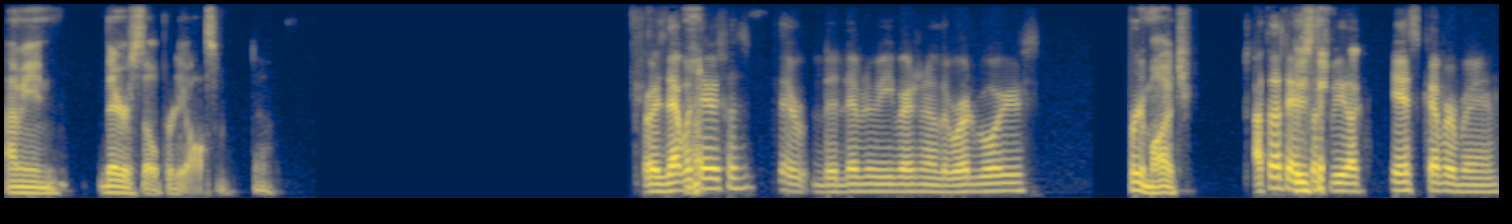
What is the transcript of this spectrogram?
I mean, they're still pretty awesome. So, Or is that what they were supposed to be? The, the WWE version of the Road Warriors? pretty much. I thought they were Who's supposed to be like a Kiss cover band.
